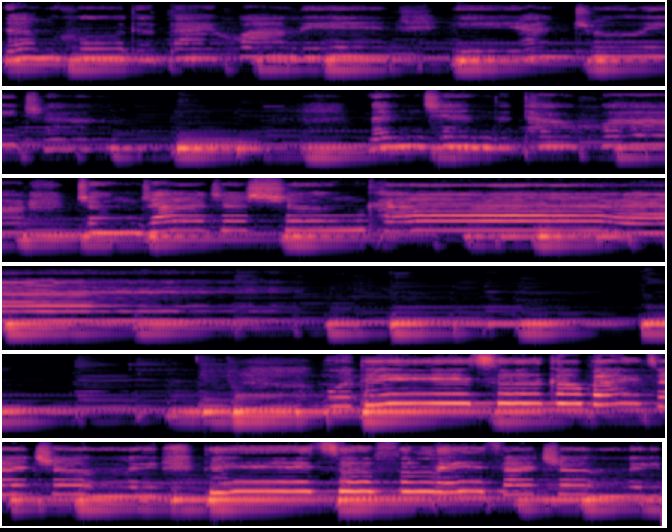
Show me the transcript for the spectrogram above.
南湖的白桦林依然伫立着，门前的桃花盛开。我第一次告白在这里，第一次分离在这里，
